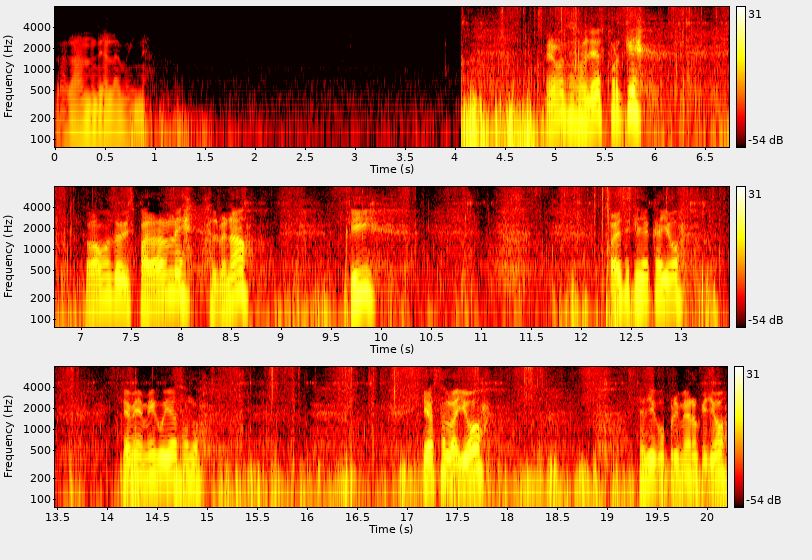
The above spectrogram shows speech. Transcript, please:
Grande la mina. Veremos soledad porque acabamos de dispararle al venado y parece que ya cayó. Ya mi amigo ya se lo ya se lo halló. Ya llegó primero que yo.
